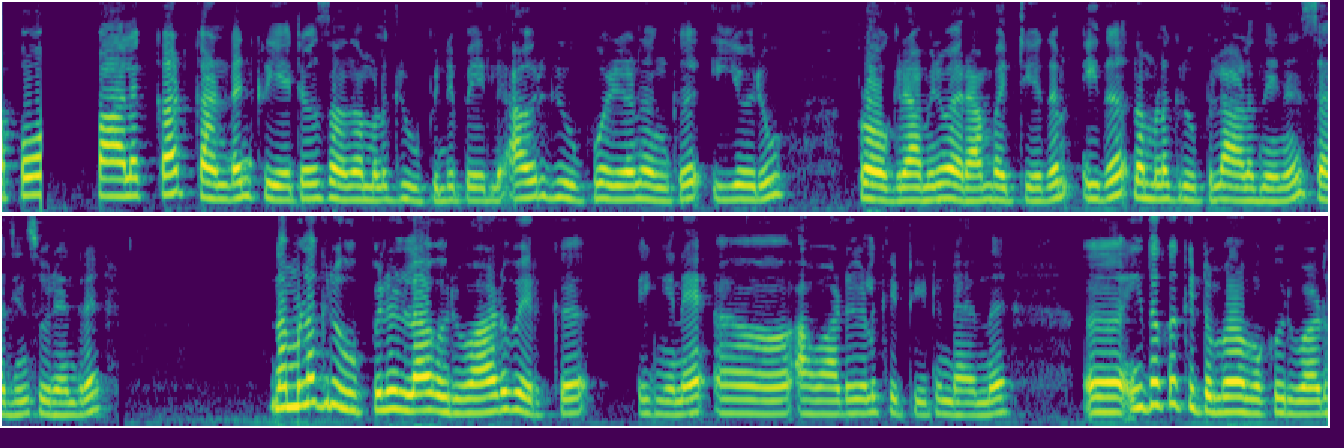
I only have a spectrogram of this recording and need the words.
അപ്പോൾ പാലക്കാട് കണ്ടന്റ് ക്രിയേറ്റേഴ്സ് ആണ് നമ്മൾ ഗ്രൂപ്പിന്റെ പേരിൽ ആ ഒരു ഗ്രൂപ്പ് വഴിയാണ് നമുക്ക് ഈ ഒരു പ്രോഗ്രാമിന് വരാൻ പറ്റിയത്. ഇത് നമ്മളെ ഗ്രൂപ്പിൽ ആളുന്നതിന് സജിൻ സുരേന്ദ്രൻ. നമ്മളെ ഗ്രൂപ്പിലുള്ള ഒരുപാട് പേർക്ക് ഇങ്ങനെ അവാർഡുകൾ കിട്ടിയിട്ടുണ്ടായിരുന്നു. ഇതൊക്കെ കിട്ടുമ്പോൾ നമുക്ക് ഒരുപാട്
